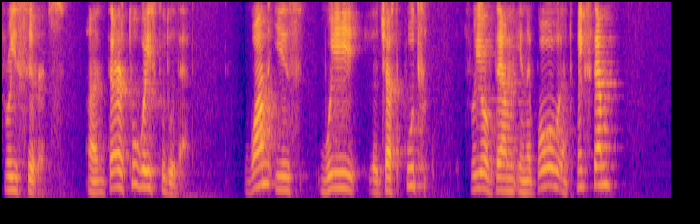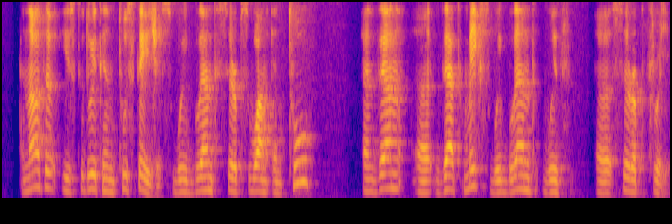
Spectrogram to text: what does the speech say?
three syrups. And there are two ways to do that. One is we just put three of them in a bowl and mix them. Another is to do it in two stages. We blend syrups one and two, and then uh, that mix we blend with uh, syrup three.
